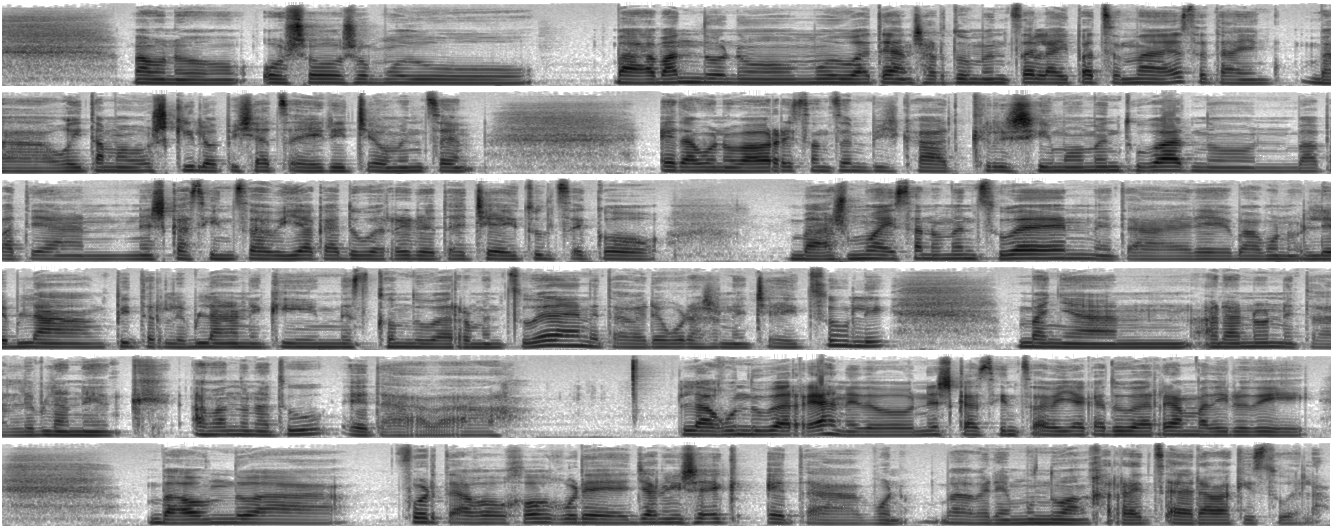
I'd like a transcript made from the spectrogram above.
ba, bueno, oso oso modu ba, abandono modu batean sartu mentzela aipatzen da, ez? Eta ba, hogeita hamabost kilo pixatzea iritsi omentzen. Eta bueno, ba, horri izan zen pixkat krisi momentu bat, non ba, batean neska zintza bilakatu berriro eta etxea itzultzeko ba, asmoa izan omen zuen, eta ere, ba, bueno, Leblanc, Peter Leblancekin ezkondu behar omen zuen, eta bere gurason etxera itzuli, baina aranon eta Leblanek abandonatu, eta ba, lagundu beharrean, edo neska zintza bilakatu beharrean badirudi, ba, ondoa fuerteago jo gure Janisek, eta, bueno, ba, bere munduan jarraitza erabaki zuela.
